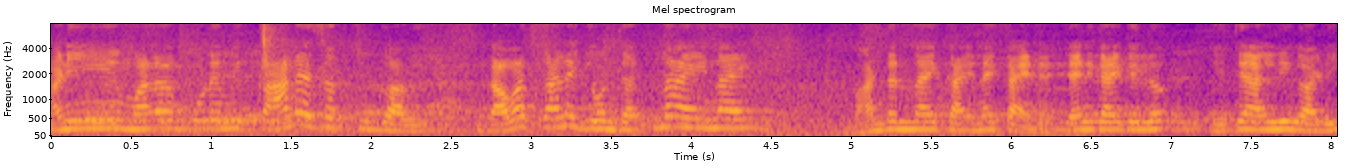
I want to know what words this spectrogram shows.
आणि मला पुढे मी का नाही जात तू गावी? गावात का नाही घेऊन जात? नाही नाही. भांडण नाही काय नाही काय नाही. त्याने काय केलं? इथे आणली गाडी.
